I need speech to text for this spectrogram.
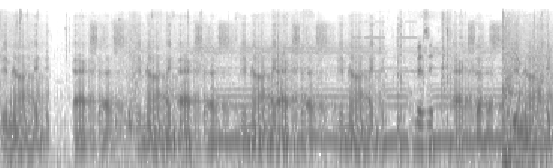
denied. Access denied. Access denied. Access denied. Busy. Access denied.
